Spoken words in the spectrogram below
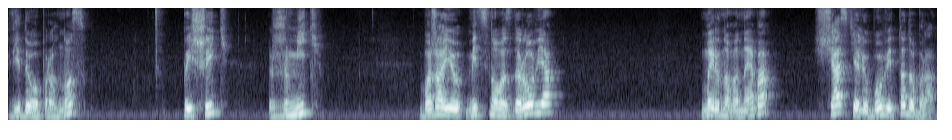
відеопрогноз. Пишіть, жміть. Бажаю міцного здоров'я, мирного неба, щастя, любові та добра.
